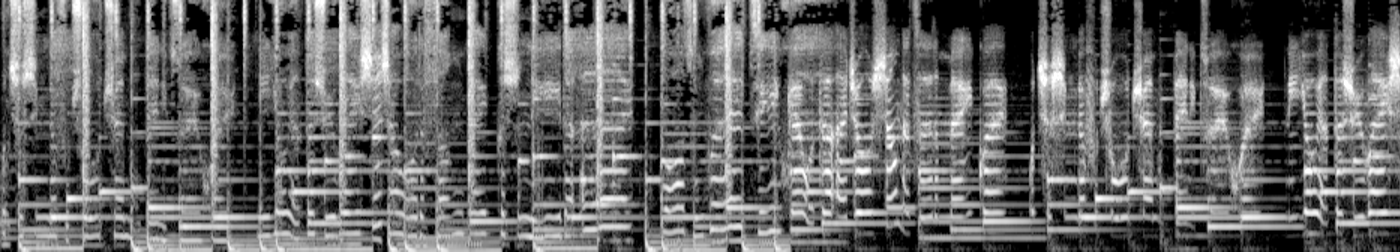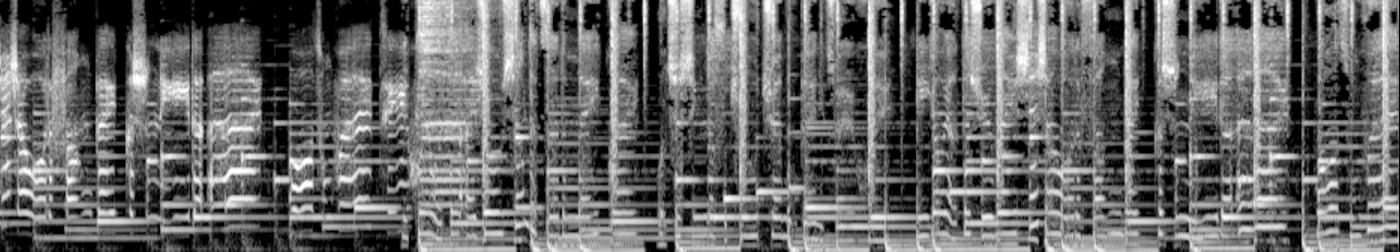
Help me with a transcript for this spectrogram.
我痴心的付出全部被你摧毁。你优雅的虚伪卸下我的防备，可是你的爱我从未体会。给我的爱就像带刺的玫瑰，我痴心的付出全部被你摧毁。你优雅的虚伪卸下我的防备，可是你的爱我从未体会。你给我的爱就像带刺的玫瑰，我痴心的付出全部被你摧毁。你优雅的虚伪卸下我的防备，可是你的爱我从未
